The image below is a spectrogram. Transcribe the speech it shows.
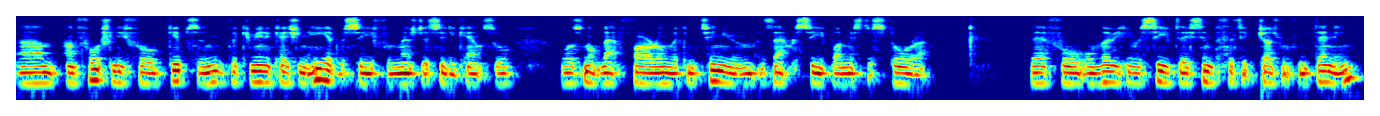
Um, unfortunately for Gibson, the communication he had received from Manchester City Council was not that far along the continuum as that received by Mr. Storer. Therefore, although he received a sympathetic judgment from Denning,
